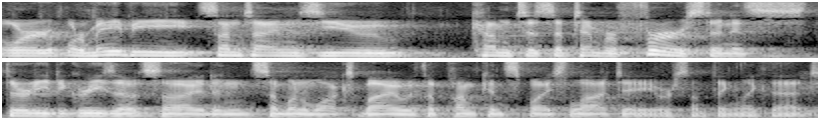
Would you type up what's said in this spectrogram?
or, or maybe sometimes you come to September 1st and it's 30 degrees outside and someone walks by with a pumpkin spice latte or something like that.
